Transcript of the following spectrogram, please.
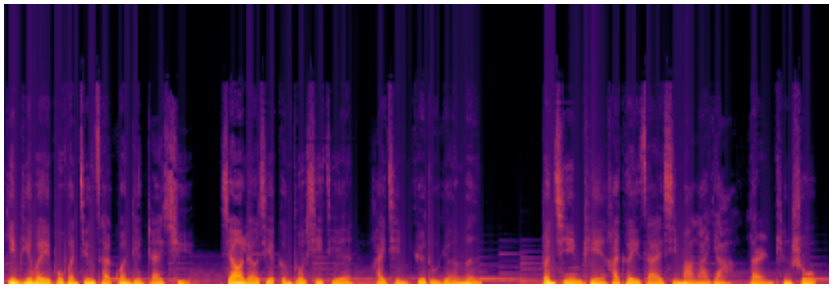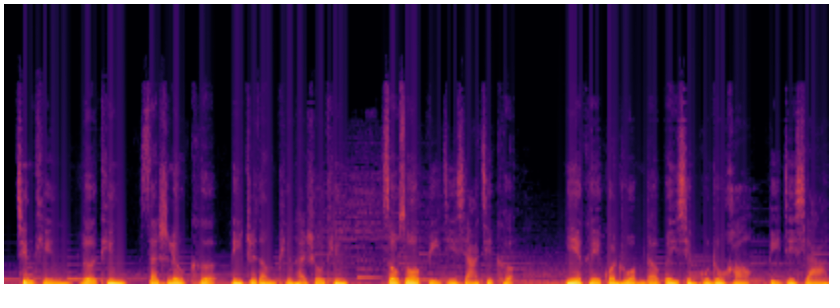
音频为部分精彩观点摘取。想要了解更多细节，还请阅读原文。本期音频还可以在喜马拉雅、懒人听书、蜻蜓、乐听、三十六课、荔枝等平台收听，搜索“笔记侠”即可。你也可以关注我们的微信公众号“笔记侠”，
